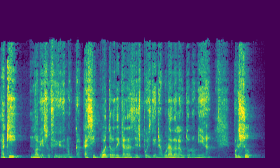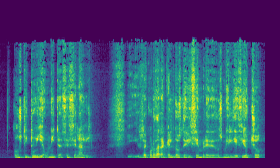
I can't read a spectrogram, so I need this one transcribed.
Aquí no había sucedido nunca, casi cuatro décadas después de inaugurada la autonomía. Por eso constituía un hito excepcional. Y recordar aquel 2 de diciembre de 2018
